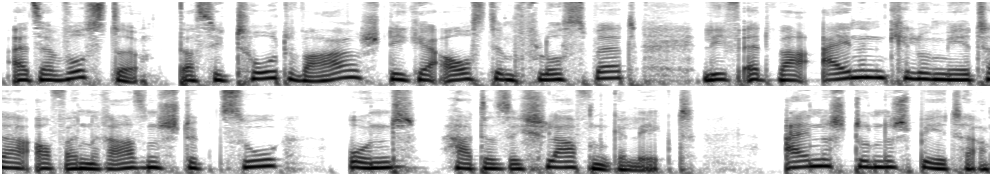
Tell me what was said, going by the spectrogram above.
Als er wusste, dass sie tot war, stieg er aus dem Flussbett, lief etwa einen Kilometer auf ein Rasenstück zu und hatte sich schlafen gelegt. Eine Stunde später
